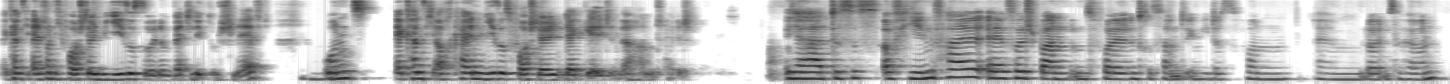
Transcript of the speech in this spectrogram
Er kann sich einfach nicht vorstellen, wie Jesus so in einem Bett liegt und schläft. Und er kann sich auch keinen Jesus vorstellen, der Geld in der Hand hält. Ja, das ist auf jeden Fall äh, voll spannend und voll interessant, irgendwie das von ähm, Leuten zu hören.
